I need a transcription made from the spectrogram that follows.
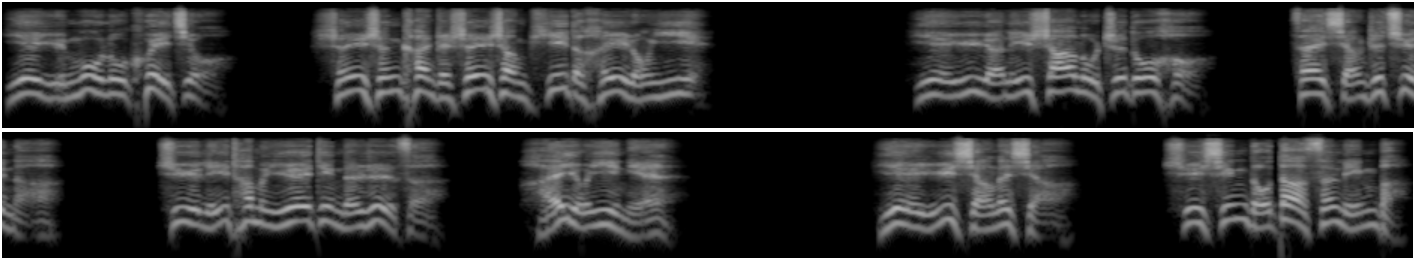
叶雨目露愧疚，深深看着身上披的黑绒衣。叶雨远离杀戮之都后，在想着去哪。距离他们约定的日子还有一年。叶雨想了想，去星斗大森林吧，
